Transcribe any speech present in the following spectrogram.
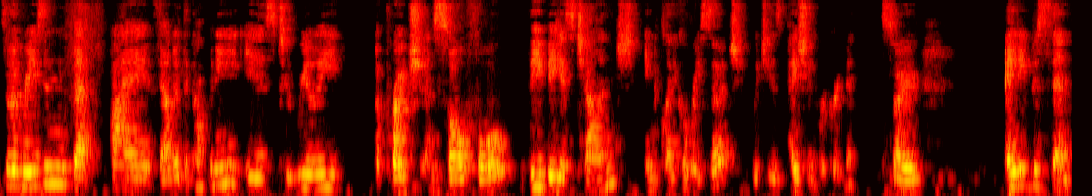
So the reason that I founded the company is to really approach and solve for the biggest challenge in clinical research, which is patient recruitment. So 80%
